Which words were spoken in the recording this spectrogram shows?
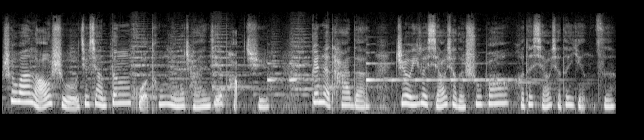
说完，老鼠就向灯火通明的长安街跑去，跟着他的只有一个小小的书包和他小小的影子。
